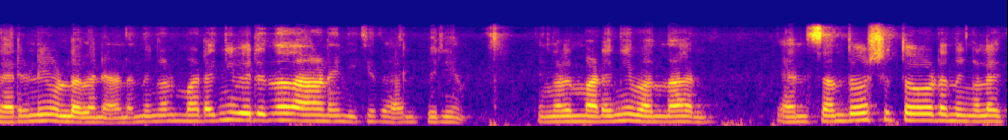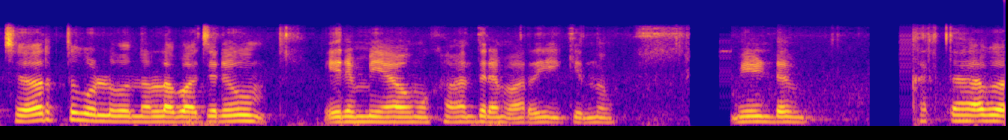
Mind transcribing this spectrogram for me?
കരുണയുള്ളവനാണ്. നിങ്ങൾ മടങ്ങി വരുന്നതാണ് എനിക്ക് താല്പര്യം നിങ്ങൾ മടങ്ങി വന്നാൽ ഞാൻ സന്തോഷത്തോടെ നിങ്ങളെ ചേർത്ത് കൊള്ളുമെന്നുള്ള വചനവും ഇരമ്യാവ് മുഖാന്തരം അറിയിക്കുന്നു. വീണ്ടും കർത്താവ്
